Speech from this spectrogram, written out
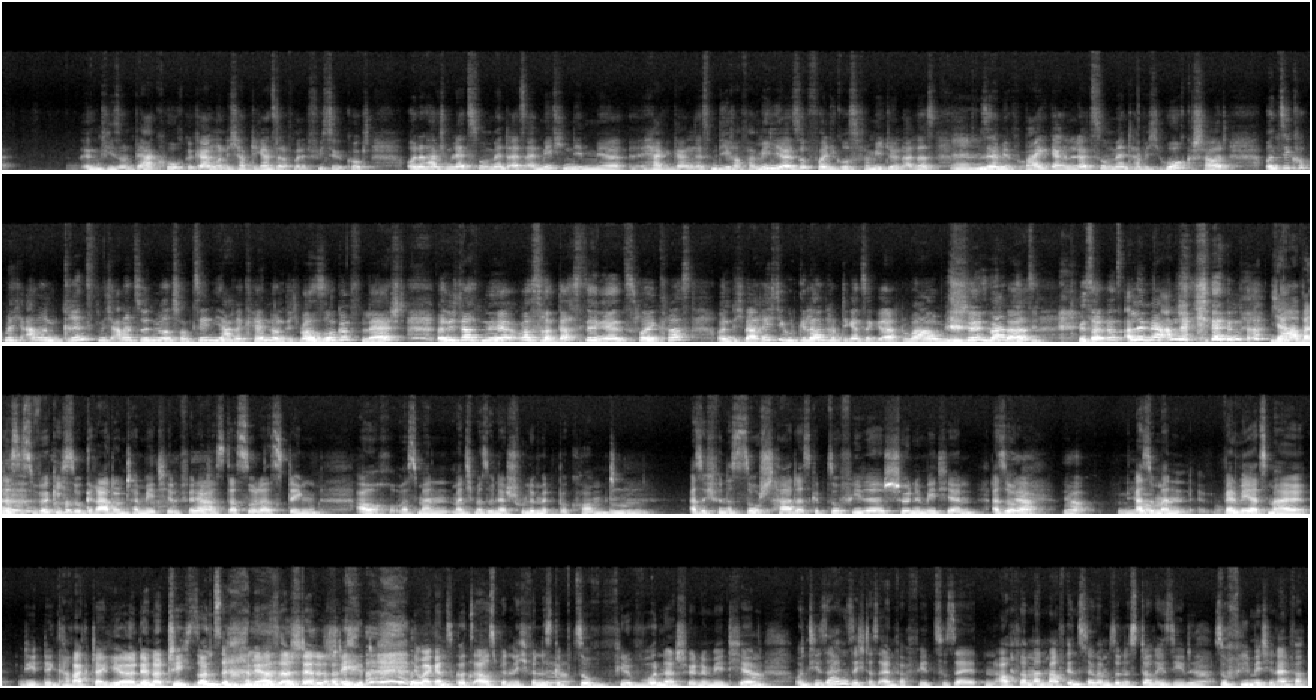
irgendwie so einen Berg hochgegangen und ich habe die ganze Zeit auf meine Füße geguckt und dann habe ich im letzten Moment, als ein Mädchen neben mir hergegangen ist, mit ihrer Familie, also voll die große Familie und alles, mhm. sind an mir vorbeigegangen. Im letzten Moment habe ich hochgeschaut und sie guckt mich an und grinst mich an, als würden wir uns schon zehn Jahre kennen. Und ich war so geflasht. Und ich dachte mir, was war das denn jetzt? Voll krass. Und ich war richtig gut gelaunt, habe die ganze Zeit gedacht, wow, wie schön war das? Wir sollten uns alle mehr anlächeln. Ja, aber das ist wirklich so, gerade unter Mädchen, finde ja. ich, ist das so ja. das Ding. Auch was man manchmal so in der Schule mitbekommt. Mhm also ich finde das so schade, es gibt so viele schöne Mädchen. Also, ja, ja. Also man, wenn wir jetzt mal die, den Charakter hier, der natürlich sonst immer an erster Stelle steht, den mal ganz kurz ausblenden. Ich finde, es ja. gibt so viele wunderschöne Mädchen ja. und die sagen sich das einfach viel zu selten. Auch wenn man mal auf Instagram so eine Story sieht, ja. so viele Mädchen einfach,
